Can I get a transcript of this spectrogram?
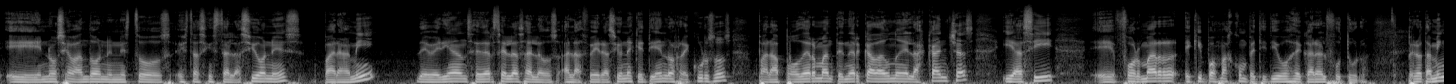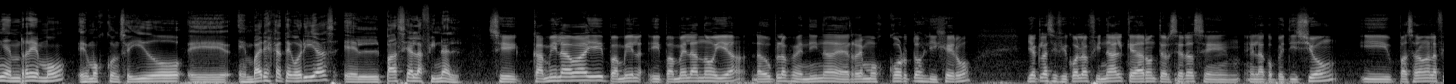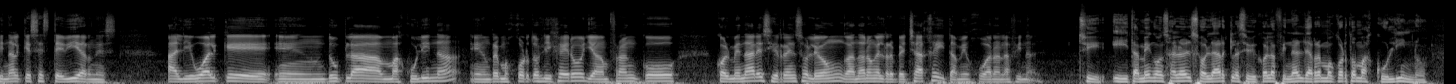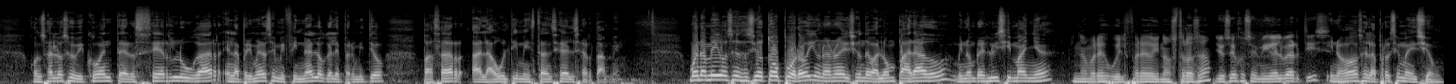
eh, no se abandonen estos, estas instalaciones. Para mí, deberían cedérselas a, los, a las federaciones que tienen los recursos para poder mantener cada una de las canchas y así eh, formar equipos más competitivos de cara al futuro. Pero también en remo hemos conseguido eh, en varias categorías el pase a la final. Sí, Camila Valle y Pamela, y Pamela Noya, la dupla femenina de remos cortos ligero, ya clasificó a la final, quedaron terceras en, en la competición y pasaron a la final que es este viernes. Al igual que en dupla masculina, en remos cortos ligero, Gianfranco Colmenares y Renzo León ganaron el repechaje y también jugarán la final. Sí, y también Gonzalo del Solar clasificó a la final de remo corto masculino. Gonzalo se ubicó en tercer lugar en la primera semifinal, lo que le permitió pasar a la última instancia del certamen. Bueno amigos, eso ha sido todo por hoy, una nueva edición de Balón Parado. Mi nombre es Luis Imaña Mi nombre es Wilfredo Inostroza. Yo soy José Miguel Bertis. y nos vemos en la próxima edición.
